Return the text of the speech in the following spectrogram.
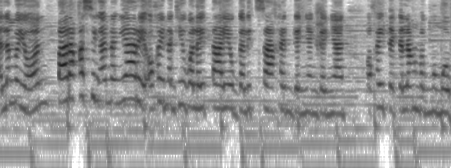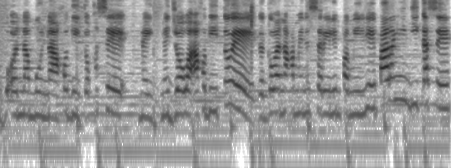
Alam mo yon para kasing anong nangyari, okay, naghiwalay tayo, galit sa akin, ganyan-ganyan. Okay, teka lang, mag-move on na muna ako dito kasi may, may jowa ako dito eh. Gagawa na kami ng sariling pamilya eh. Parang hindi kasi,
